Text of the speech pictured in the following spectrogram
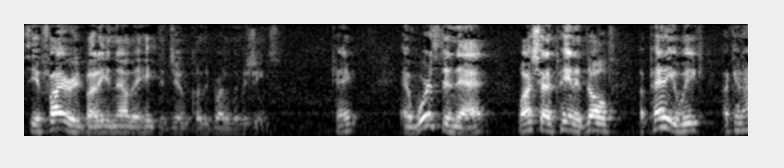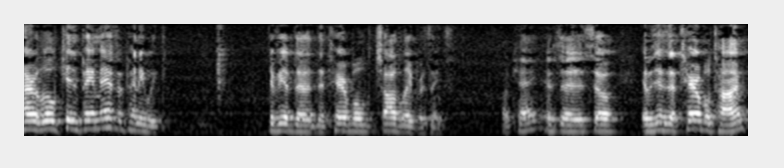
See, you fire everybody, and now they hate the Jew because they brought in the machines. Okay, and worse than that, why should I pay an adult a penny a week? I can hire a little kid and pay him half a penny a week. If you have the, the terrible child labor things. Okay, it a, so it was just a terrible time.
